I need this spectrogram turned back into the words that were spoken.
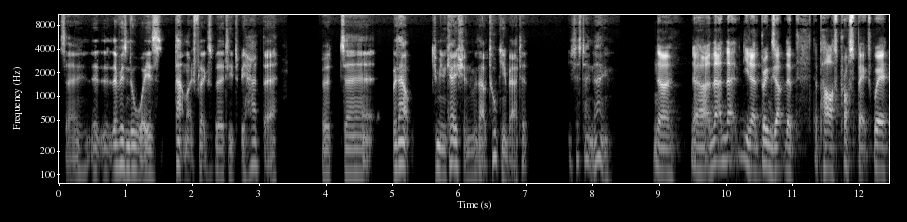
So it, there isn't always that much flexibility to be had there. But uh, without communication, without talking about it, you just don't know. No, no, and that, that you know brings up the the past prospect where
